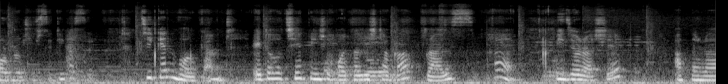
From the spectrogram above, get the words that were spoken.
অর্ডার করছি, ঠিক আছে? চিকেন ভলকান্ট এটা হচ্ছে তিনশো পঁয়তাল্লিশ টাকা প্রাইস হ্যাঁ পিজার আসে। আপনারা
